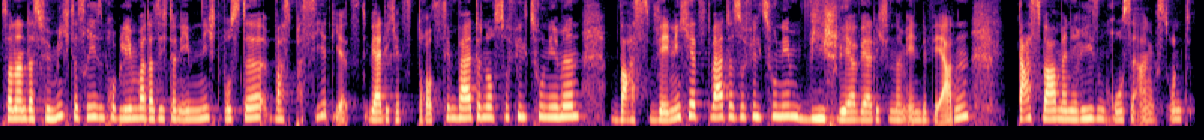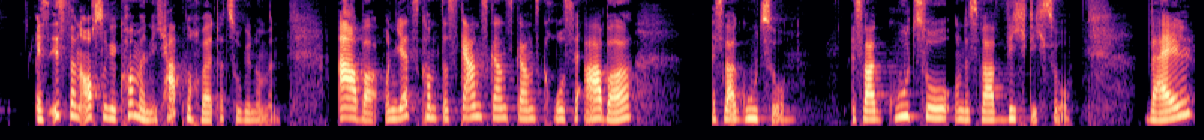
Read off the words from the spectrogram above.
sondern dass für mich das Riesenproblem war, dass ich dann eben nicht wusste, was passiert jetzt? Werde ich jetzt trotzdem weiter noch so viel zunehmen? Was, wenn ich jetzt weiter so viel zunehme? Wie schwer werde ich dann am Ende werden? Das war meine riesengroße Angst. Und es ist dann auch so gekommen. Ich habe noch weiter zugenommen. Aber, und jetzt kommt das ganz, ganz, ganz große Aber, es war gut so. Es war gut so und es war wichtig so. Weil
